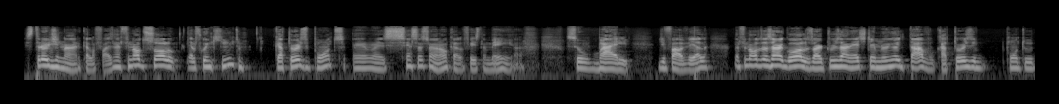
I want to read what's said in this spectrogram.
extraordinário que ela faz. Na final do solo, ela ficou em quinto, 14 pontos, é, mas sensacional que ela fez também, seu baile de favela. Na final das argolas, o Arthur Zanetti terminou em oitavo, 14.133 pontos,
